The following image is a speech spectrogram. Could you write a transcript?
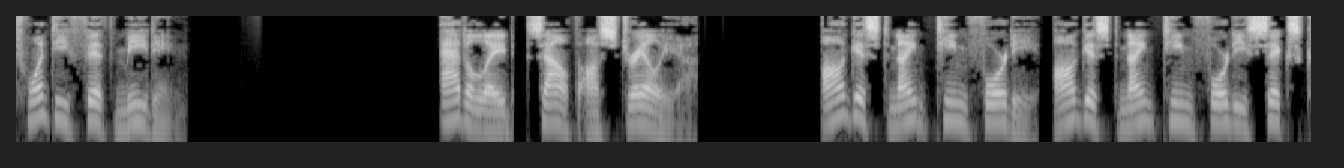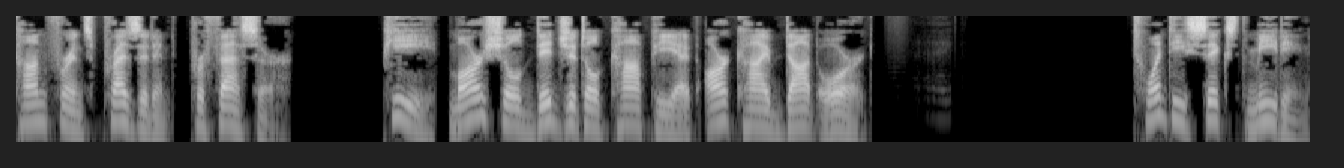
25th meeting. Adelaide, South Australia. August 1940, August 1946 Conference President, Professor. P. Marshall digital copy at archive.org 26th meeting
